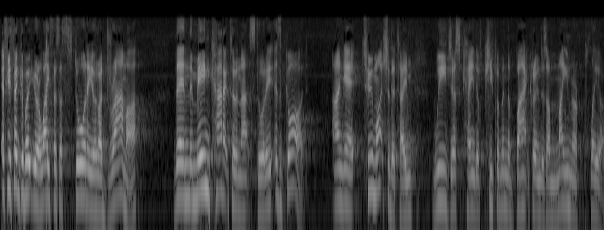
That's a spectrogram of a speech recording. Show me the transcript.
If you think about your life as a story or a drama, then the main character in that story is God. And yet, too much of the time, we just kind of keep him in the background as a minor player,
